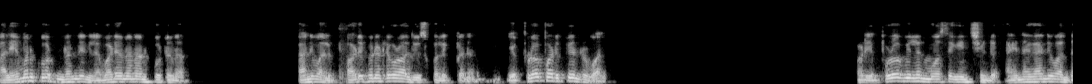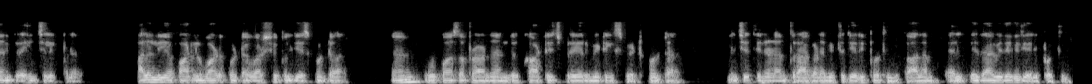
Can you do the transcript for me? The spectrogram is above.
వాళ్ళు ఏమనుకుంటున్నారు నేను నిలబడి ఉన్నాను అనుకుంటున్నారు. కానీ వాళ్ళు పడిపోయినట్లు కూడా వాళ్ళు చూసుకోలేకపోయినారు. ఎప్పుడో పడిపోయినారు వాళ్ళు. వాడు ఎప్పుడో వీళ్ళని మోసగించిండు. అయినా కానీ వాళ్ళు దాన్ని గ్రహించలేకపోయినారు. అలలియ పాటలు పాడుకుంటా వర్షిపులు చేసుకుంటా ఉపవాస ప్రార్థనలు కాటేజ్ ప్రేయర్ మీటింగ్స్ పెట్టుకుంటా మంచి తినడం త్రాగడం ఇట్లా జరిగిపోతుంది కాలం. యథావిధిగా జరిగిపోతుంది.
